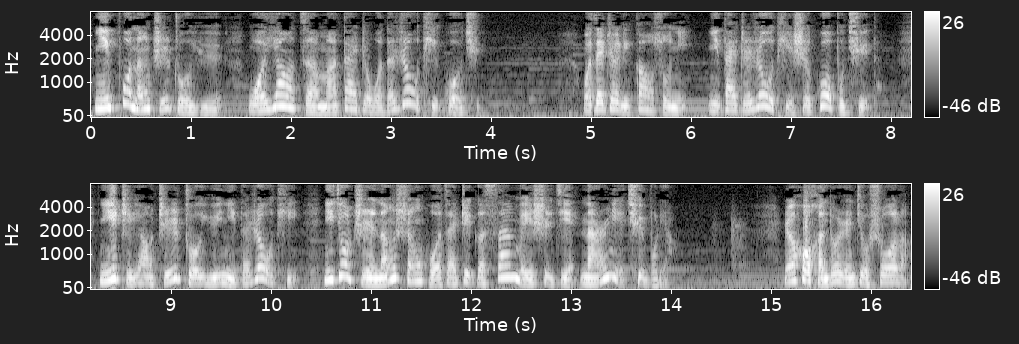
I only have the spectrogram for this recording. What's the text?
你不能执着于我要怎么带着我的肉体过去。我在这里告诉你，你带着肉体是过不去的。你只要执着于你的肉体，你就只能生活在这个三维世界，哪儿也去不了。然后很多人就说了：“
